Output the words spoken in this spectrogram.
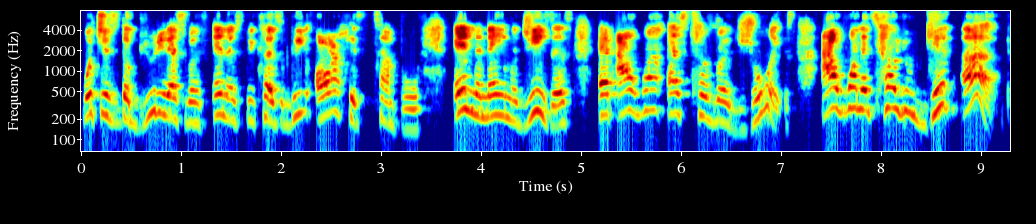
which is the beauty that's within us because we are his temple in the name of Jesus. And I want us to rejoice. I want to tell you, get up.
